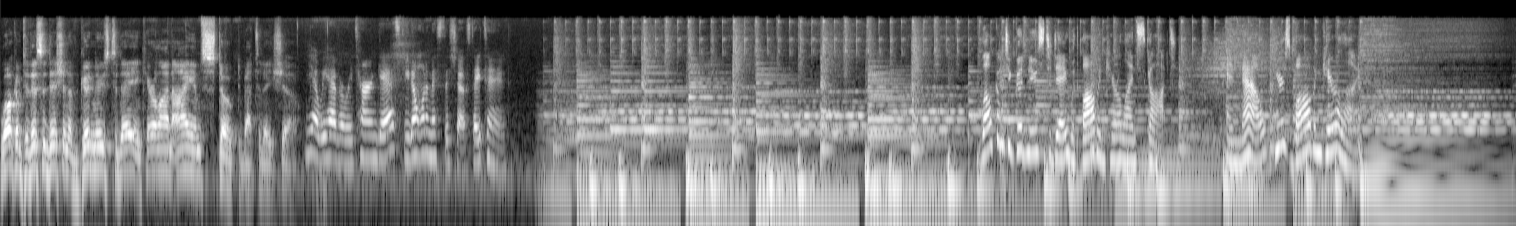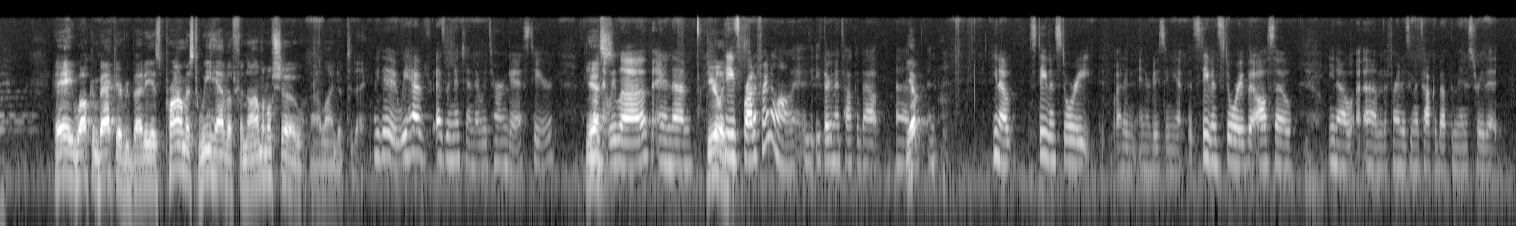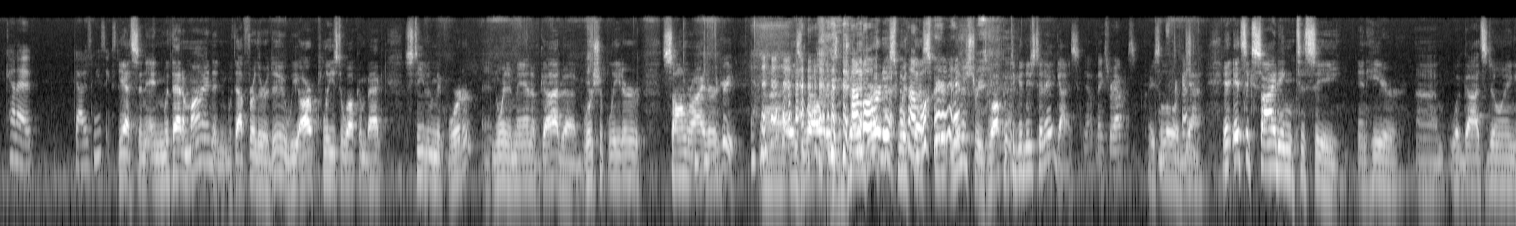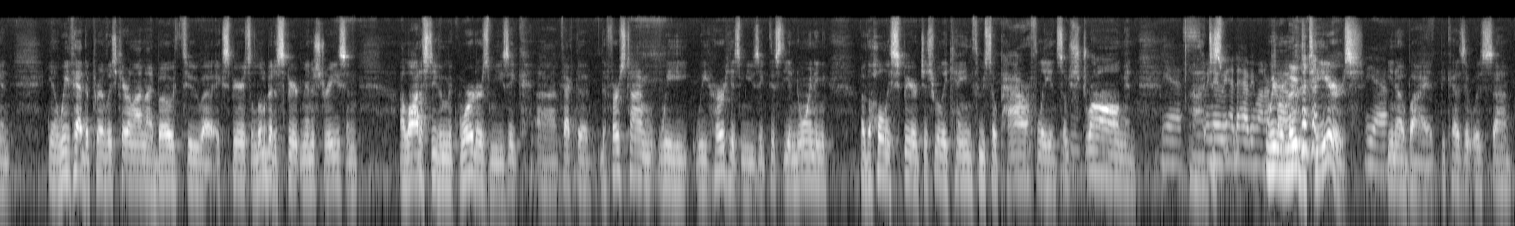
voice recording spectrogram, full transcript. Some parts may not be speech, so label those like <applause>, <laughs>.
Welcome to this edition of Good News Today. And Caroline, I am stoked about today's show. Yeah, we have a return guest. You don't want to miss this show. Stay tuned. Welcome to Good News Today with Bob and Caroline Scott. And now, here's Bob and Caroline. Hey, welcome back, everybody. As promised, we have a phenomenal show uh, lined up today. We do. We have, as we mentioned, a return guest here. Yes. One that we love. And um, Dearly. he's brought a friend along. They're going to talk about, um, Yep. an- you know, Stephen's story. I didn't introduce him yet, but Stephen's story, but also, you know, um, the friend is going to talk about the ministry that kind of got his music started. Yes, and, and with that in mind, and without further ado, we are pleased to welcome back Stephen McWhirter, an anointed man of God, a worship leader, songwriter, <laughs> Agreed. uh, as well as <laughs> Joe Humble. Curtis with uh, Spirit Ministries. Welcome to Good News Today, guys. Yeah, thanks for having us. Praise the Thanks for Lord. Yeah, it, it's exciting to see and hear um, what God's doing, and you know we've had the privilege, Caroline and I both, to uh, experience a little bit of Spirit Ministries and a lot of Stephen McWhirter's music. Uh, in fact, the the first time we we heard his music, this the anointing of the Holy Spirit just really came through so powerfully and so strong and. Yes. Uh, we just- knew we had to have him on our we show. were moved to <laughs> tears, Yeah. you know, by it because it was um,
